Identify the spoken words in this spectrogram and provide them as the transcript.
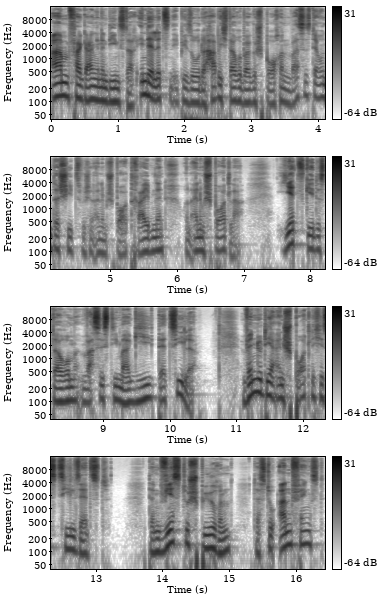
Am vergangenen Dienstag in der letzten Episode habe ich darüber gesprochen, was ist der Unterschied zwischen einem Sporttreibenden und einem Sportler. Jetzt geht es darum, was ist die Magie der Ziele. Wenn du dir ein sportliches Ziel setzt, dann wirst du spüren, dass du anfängst,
